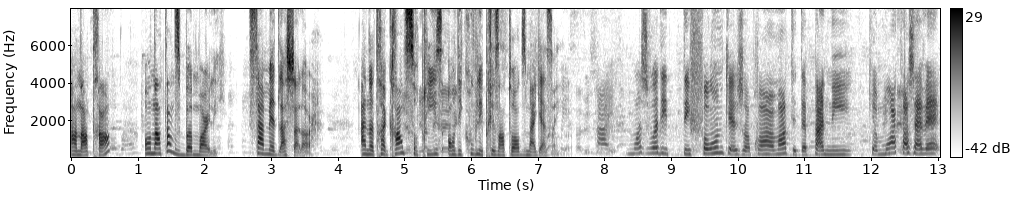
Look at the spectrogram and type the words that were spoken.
En entrant, on entend du Bob Marley. Ça met de la chaleur. À notre grande surprise, on découvre les présentoirs du magasin. Moi, je vois des, des phones que, genre, probablement, t'étais pas né que moi, quand j'avais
